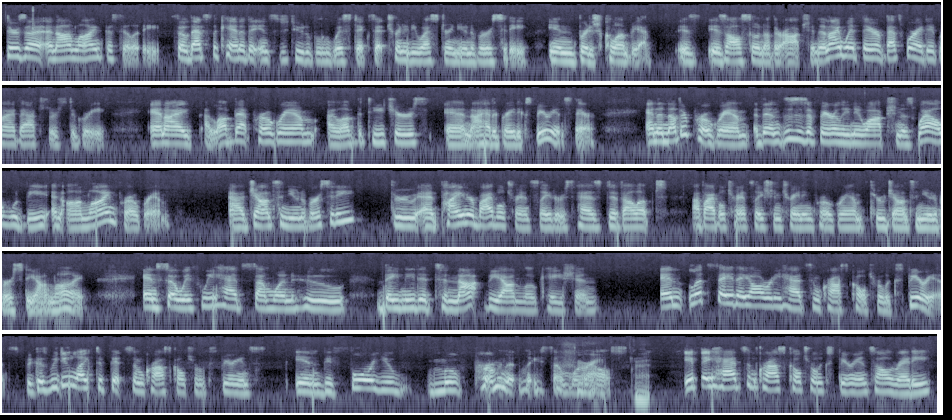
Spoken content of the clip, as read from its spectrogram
there's a, an online facility. So that's the Canada Institute of Linguistics at Trinity Western University in British Columbia is is also another option. And I went there. That's where I did my bachelor's degree, and I I love that program. I love the teachers, and I had a great experience there. And another program, then this is a fairly new option as well, would be an online program. Uh, Johnson University through and Pioneer Bible Translators has developed a Bible translation training program through Johnson University online. And so if we had someone who they needed to not be on location, and let's say they already had some cross cultural experience, because we do like to fit some cross cultural experience in before you move permanently somewhere Right. else. Right. If they had some cross cultural experience already,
